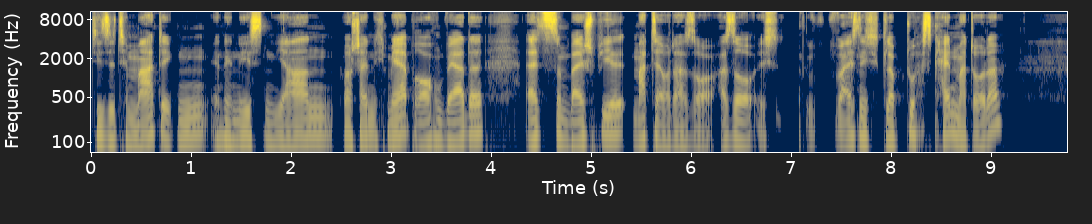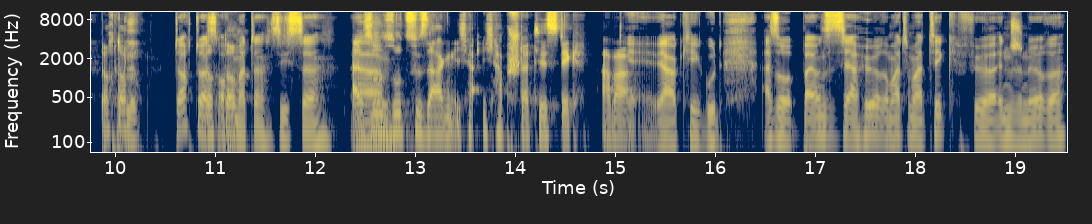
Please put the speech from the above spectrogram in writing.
diese Thematiken in den nächsten Jahren wahrscheinlich mehr brauchen werde, als zum Beispiel Mathe oder so. Also ich weiß nicht, ich glaube, du hast kein Mathe, oder? Doch, doch. Glück- Doch, du hast Doch, auch doch. Mathe, siehst du. Also Ähm, sozusagen, ich, ich habe Statistik, aber Ja, okay, gut. Also bei uns ist ja höhere Mathematik für Ingenieure.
